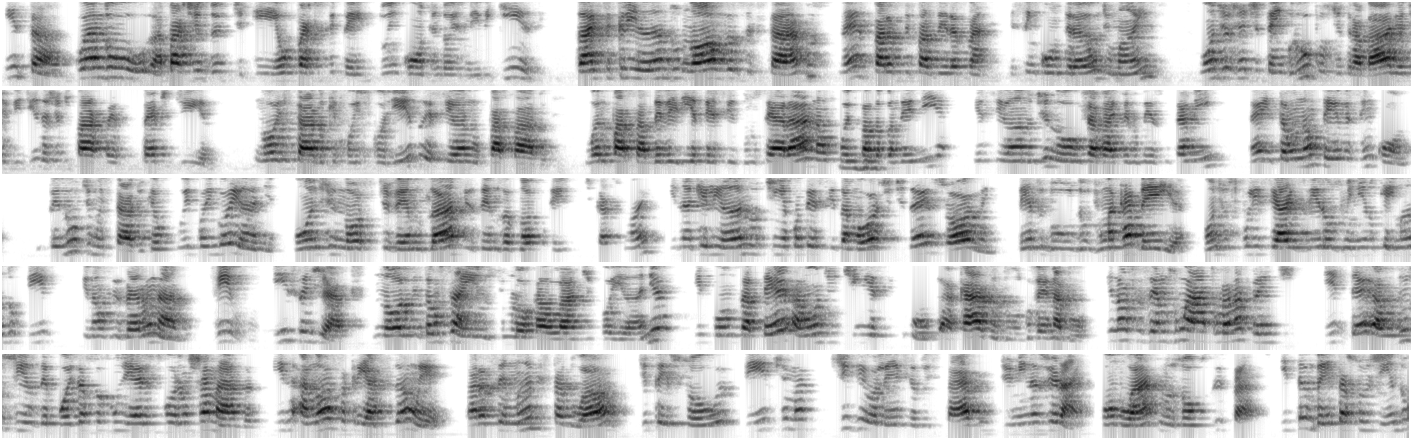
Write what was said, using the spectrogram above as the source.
então, quando, a partir de que eu participei do encontro em 2015, vai se criando novos estados, né, para se fazer essa, esse encontrão de mães, onde a gente tem grupos de trabalho, é dividido, a gente passa esses sete dias no estado que foi escolhido. Esse ano passado, o ano passado deveria ter sido no Ceará, não foi por causa da pandemia. Esse ano, de novo, já vai pelo mesmo caminho, né, então não teve esse encontro penúltimo estado que eu fui foi em Goiânia, onde nós tivemos lá, fizemos as nossas reivindicações, e naquele ano tinha acontecido a morte de 10 jovens dentro do, do, de uma cadeia, onde os policiais viram os meninos queimando vivos e não fizeram nada. Vivos, incendiados. Nós então saímos de um local lá de Goiânia e fomos até aonde tinha esse, a casa do governador. E nós fizemos um ato lá na frente e de, alguns dias depois essas mulheres foram chamadas. E a nossa criação é para a Semana Estadual de Pessoas Vítimas de Violência do Estado de Minas Gerais, como há nos outros estados. E também está surgindo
